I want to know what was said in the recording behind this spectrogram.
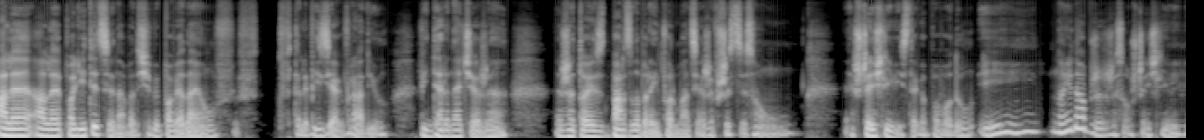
ale, ale politycy nawet się wypowiadają w, w, w telewizjach, w radiu, w internecie, że, że to jest bardzo dobra informacja, że wszyscy są szczęśliwi z tego powodu i no i dobrze, że są szczęśliwi.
